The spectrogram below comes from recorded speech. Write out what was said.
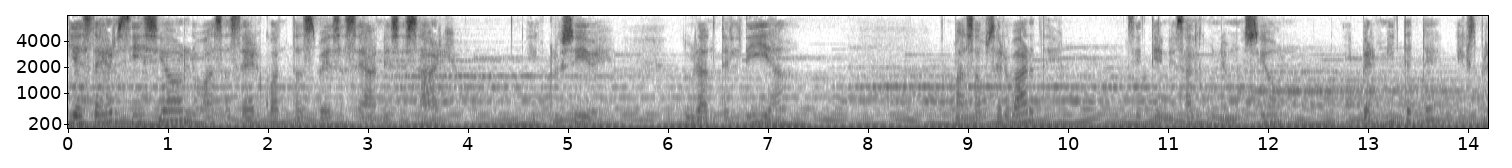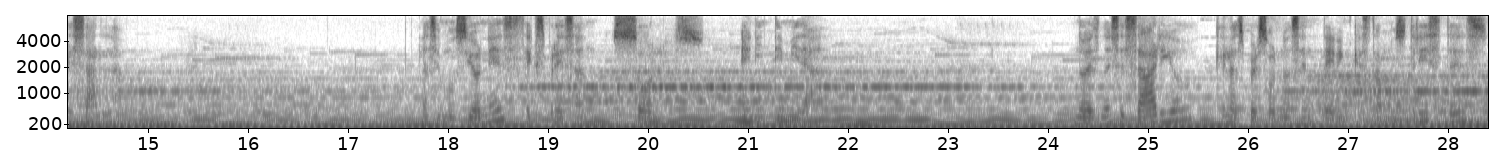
Y este ejercicio lo vas a hacer cuantas veces sea necesario. Inclusive durante el día vas a observarte si tienes alguna Emociones se expresan solos, en intimidad. No es necesario que las personas se enteren que estamos tristes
